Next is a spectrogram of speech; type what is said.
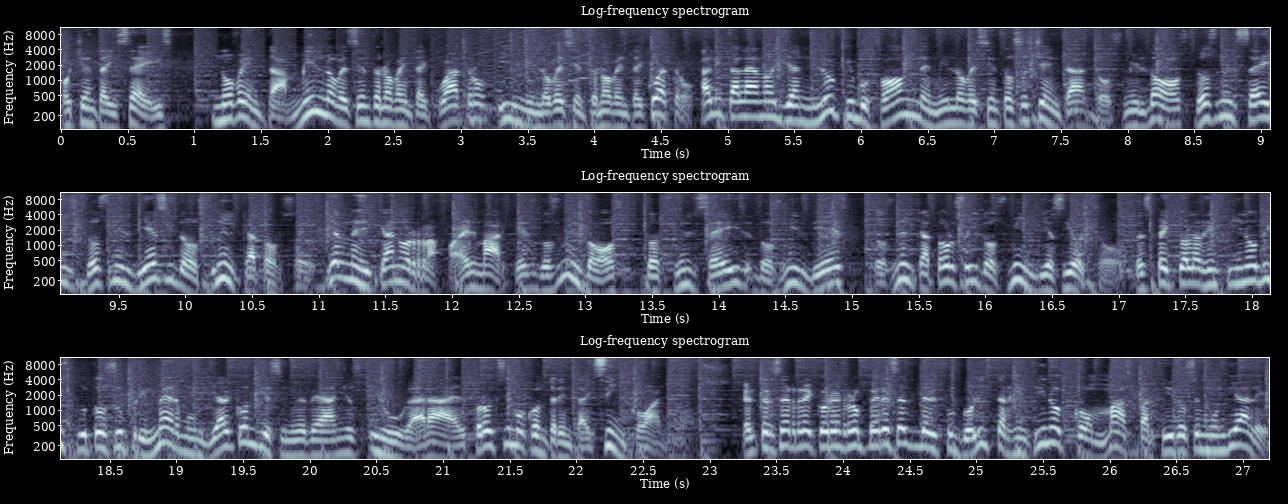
86, 90, 1994 y 1994, al italiano Gianluigi Buffon de 1980, 2002, 2006, 2010 y 2014, y al mexicano Rafael Márquez 2002, 2006, 2010, 2014 y 2018. Respecto al argentino, disputó su primer mundial con 19 años y jugará el próximo con 35 años. El tercer récord en romper es el del futbolista argentino con más partidos en mundiales.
